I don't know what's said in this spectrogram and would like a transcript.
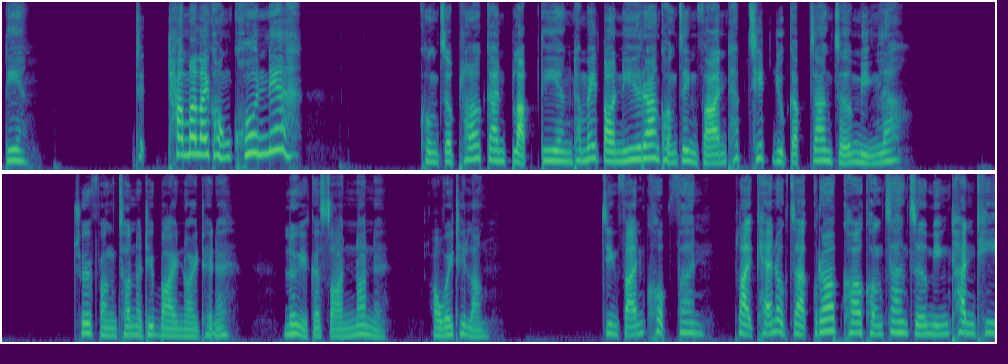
เตียงททำอะไรของคุณเนี่ย คงจะเพราะการปรับเตียงทำให้ตอนนี้ร่างของจิงฝานแทบชิดอยู่กับจางเจ๋อหมิงแล้ว ช่วยฟังฉันอธิบายหน่อยเถอะนะ เรื่องเอกสารนั่นน่ะเอาไว้ทีหลัง จิงฝานขบฟันผลักแขนออกจากรอบคอของจางเจ๋อหมิงทันที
